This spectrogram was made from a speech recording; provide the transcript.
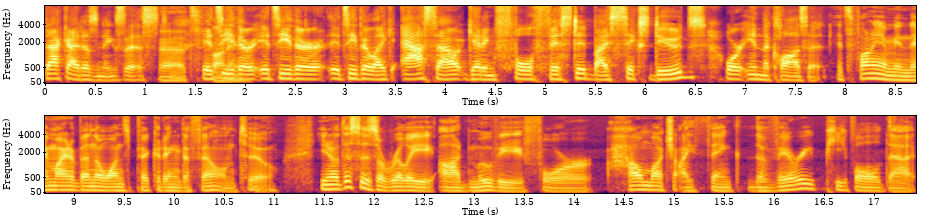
That guy doesn't exist. That's it's funny. either it's either it's either like ass out getting full fisted by six dudes or in the closet. It's funny. I mean, they might have been the ones picketing the film too. You know, this is a really odd movie for how much I think the very people that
